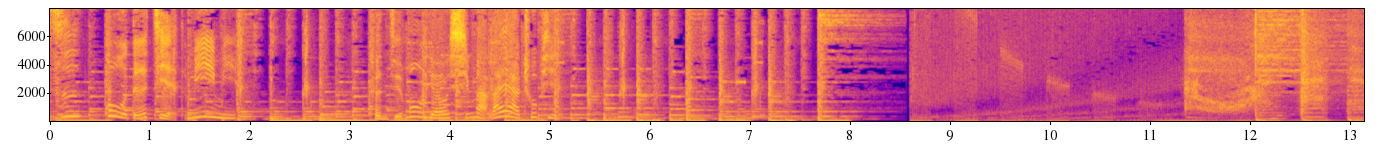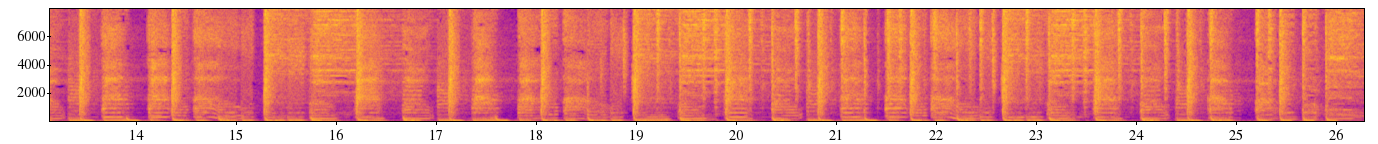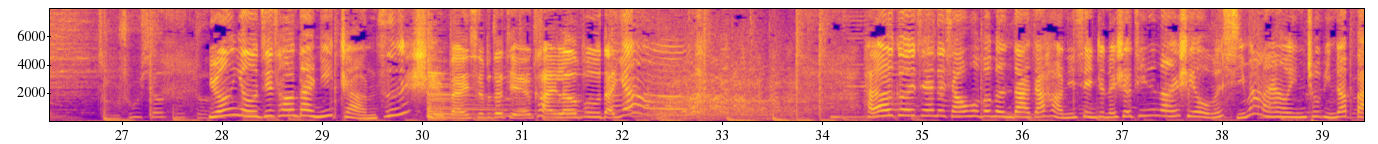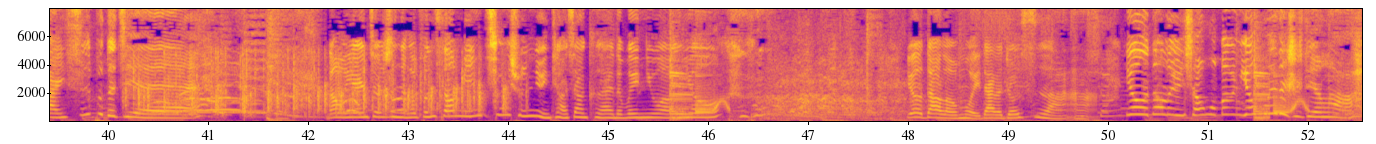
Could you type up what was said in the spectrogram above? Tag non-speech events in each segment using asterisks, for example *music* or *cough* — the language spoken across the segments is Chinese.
思不得解的秘密。本节目由喜马拉雅出品。操带你长姿势，百思不得解，快乐不打烊。Hello，各位亲爱的小伙伴们，大家好！您现在正在收听的呢是由我们喜马拉雅为您出品的《百思不得解》。那我依然就是那个风骚年轻淑女、调笑可爱的微女王哟。*laughs* 又到了我们伟大的周四啊啊！又到了与小伙伴们约会的时间啦！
